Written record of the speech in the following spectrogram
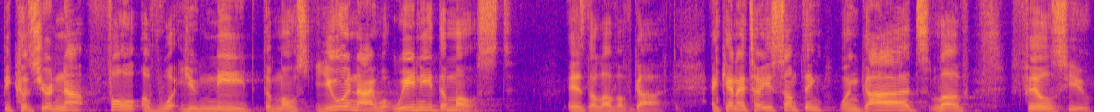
Because you're not full of what you need the most. You and I, what we need the most is the love of God. And can I tell you something? When God's love fills you,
